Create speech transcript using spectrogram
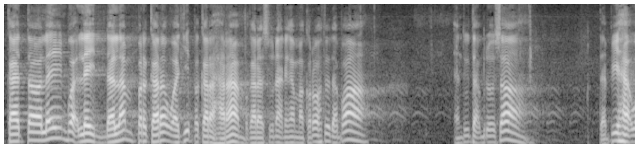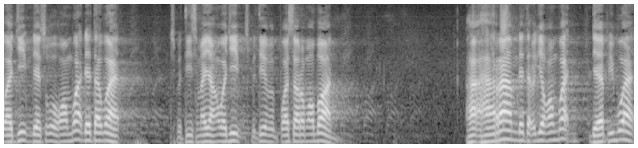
kata lain buat lain dalam perkara wajib perkara haram perkara sunat dengan makruh tu tak apa. Yang tu tak berdosa. Tapi hak wajib dia suruh orang buat dia tak buat. Seperti semayang wajib seperti puasa Ramadan. Hak haram dia tak bagi orang buat dia pergi buat.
